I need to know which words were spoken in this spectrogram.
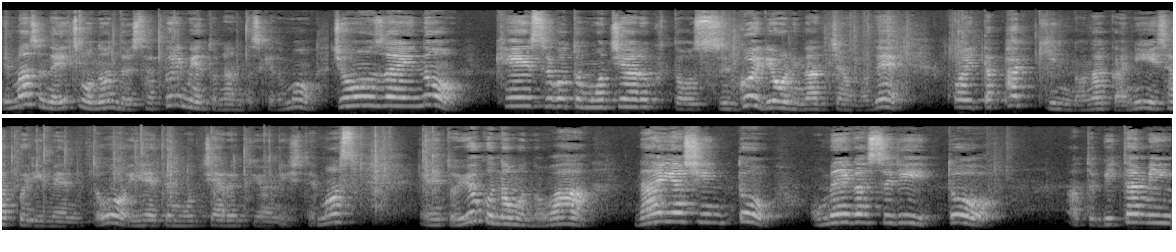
でまずねいつも飲んでるサプリメントなんですけども錠剤のケースごと持ち歩くとすごい量になっちゃうのでこういったパッキンの中にサプリメントを入れて持ち歩くようにしてます、えー、とよく飲むのはナイアシンとオメガ3とあとビタミン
